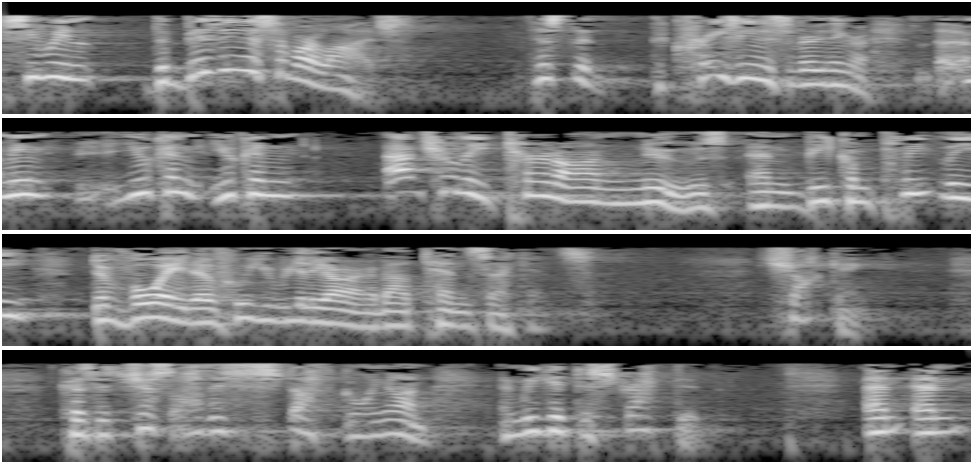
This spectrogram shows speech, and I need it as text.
See, we, the busyness of our lives, just the, the craziness of everything. Around. I mean, you can, you can actually turn on news and be completely devoid of who you really are in about 10 seconds shocking. Because it's just all this stuff going on. And we get distracted. And, and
